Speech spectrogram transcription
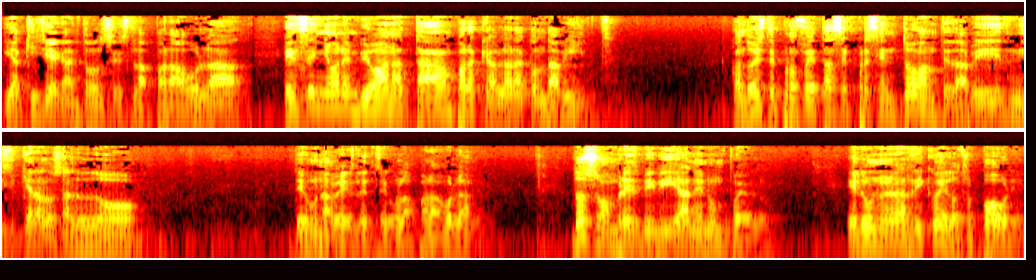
Y aquí llega entonces la parábola. El Señor envió a Natán para que hablara con David. Cuando este profeta se presentó ante David, ni siquiera lo saludó. De una vez le entregó la parábola. Dos hombres vivían en un pueblo. El uno era rico y el otro pobre.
